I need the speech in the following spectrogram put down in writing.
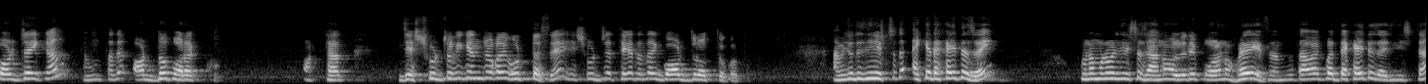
পর্যায়কাল এবং তাদের অর্ধপরাক্ষ। অর্থাৎ যে সূর্যকে কেন্দ্র করে ঘুরতেছে সেই সূর্যের থেকে তাদের গড় দূরত্ব কত? আমি যদি জিনিসটা তো একে দেখাইতে যাই, তোমরা মোটামুটি জিনিসটা জানো অলরেডি পড়ানো হয়ে গেছে তো তাও একবার দেখাইতে যাই জিনিসটা।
